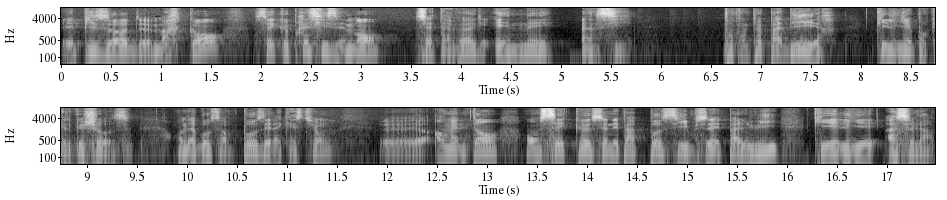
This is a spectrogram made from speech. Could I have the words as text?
épisode marquant, c'est que précisément, cet aveugle est né ainsi. Donc on ne peut pas dire qu'il y est pour quelque chose. On a beau s'en poser la question, euh, en même temps, on sait que ce n'est pas possible, ce n'est pas lui qui est lié à cela.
